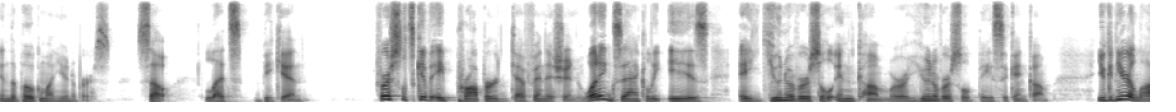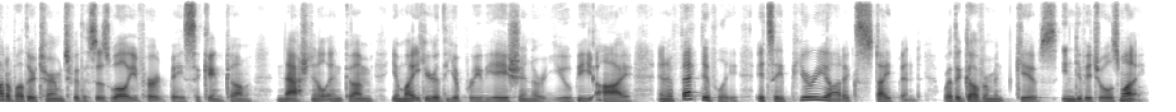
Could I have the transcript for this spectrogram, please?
in the Pokemon universe. So let's begin. First, let's give a proper definition. What exactly is a universal income or a universal basic income? You can hear a lot of other terms for this as well. You've heard basic income, national income. You might hear the abbreviation or UBI. And effectively, it's a periodic stipend where the government gives individuals money.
